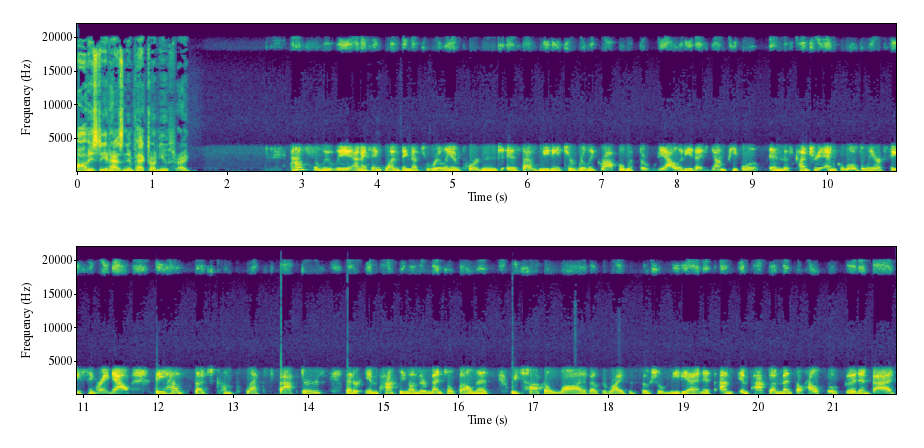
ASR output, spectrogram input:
Obviously, it has an impact on youth, right? Absolutely. And I think one thing that's really important is that we need to really grapple with the reality that young people in this country and globally are facing right now. They have such complex factors that are impacting on their mental wellness. We talk a lot about the rise of social media and its um, impact on mental health, both good and bad.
